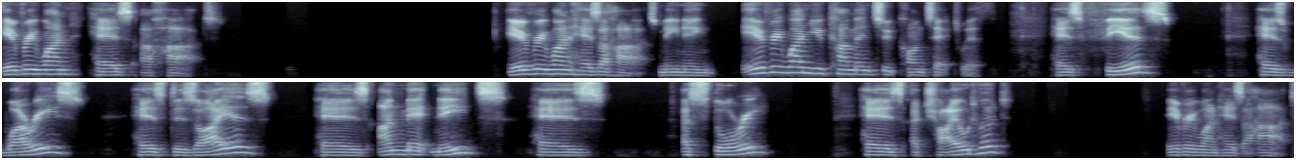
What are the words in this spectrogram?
Everyone has a heart. Everyone has a heart, meaning everyone you come into contact with has fears, has worries, has desires, has unmet needs, has a story, has a childhood, everyone has a heart.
